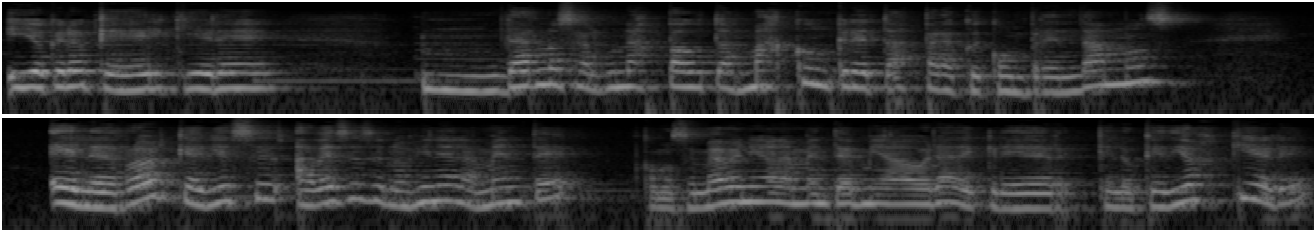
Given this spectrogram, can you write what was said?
Y yo creo que él quiere mm, darnos algunas pautas más concretas para que comprendamos el error que a veces, a veces se nos viene a la mente como se me ha venido a la mente a mí ahora, de creer que lo que Dios quiere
